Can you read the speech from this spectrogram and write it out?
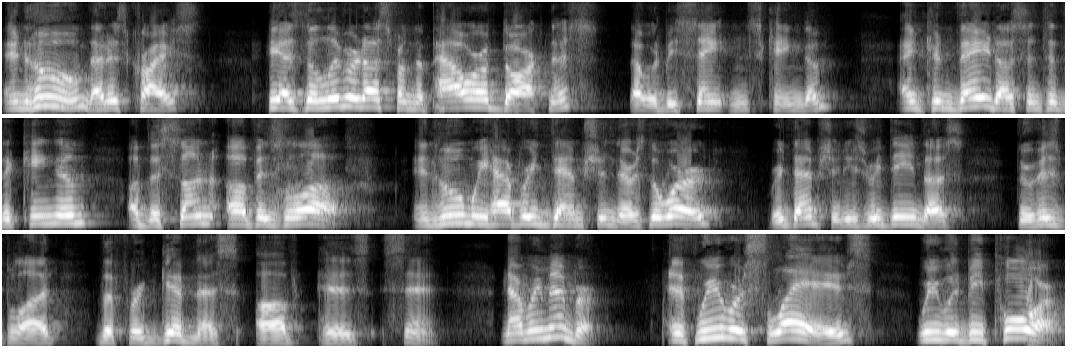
In whom, that is Christ, he has delivered us from the power of darkness, that would be Satan's kingdom, and conveyed us into the kingdom of the Son of his love, in whom we have redemption. There's the word redemption. He's redeemed us through his blood, the forgiveness of his sin. Now remember, if we were slaves, we would be poor.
